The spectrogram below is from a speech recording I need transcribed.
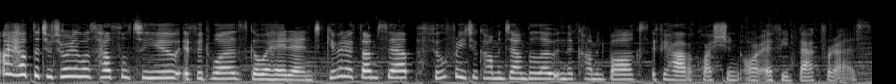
I hope the tutorial was helpful to you. If it was, go ahead and give it a thumbs up. Feel free to comment down below in the comment box if you have a question or a feedback for us.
